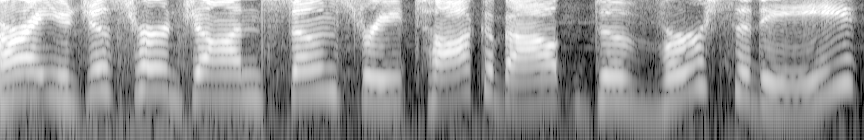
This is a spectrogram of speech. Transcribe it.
All right, you just heard John Stonestreet talk about diversity,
